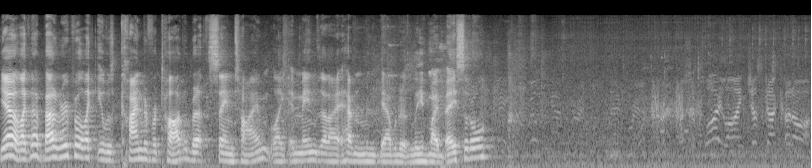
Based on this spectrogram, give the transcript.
Yeah, like that battle grouper, like it was kind of retarded, but at the same time, like it meant that I haven't really been able to leave my base at all. A supply line just got cut off.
